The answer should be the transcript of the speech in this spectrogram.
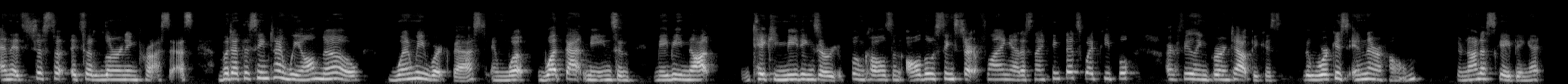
And it's just a, it's a learning process. But at the same time, we all know when we work best and what what that means, and maybe not taking meetings or phone calls and all those things start flying at us. And I think that's why people are feeling burnt out because the work is in their home. They're not escaping it.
